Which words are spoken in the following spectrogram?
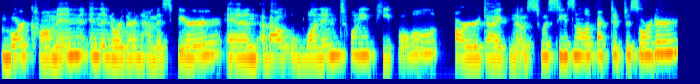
more common in the northern hemisphere, and about one in 20 people are diagnosed with seasonal affective disorder.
